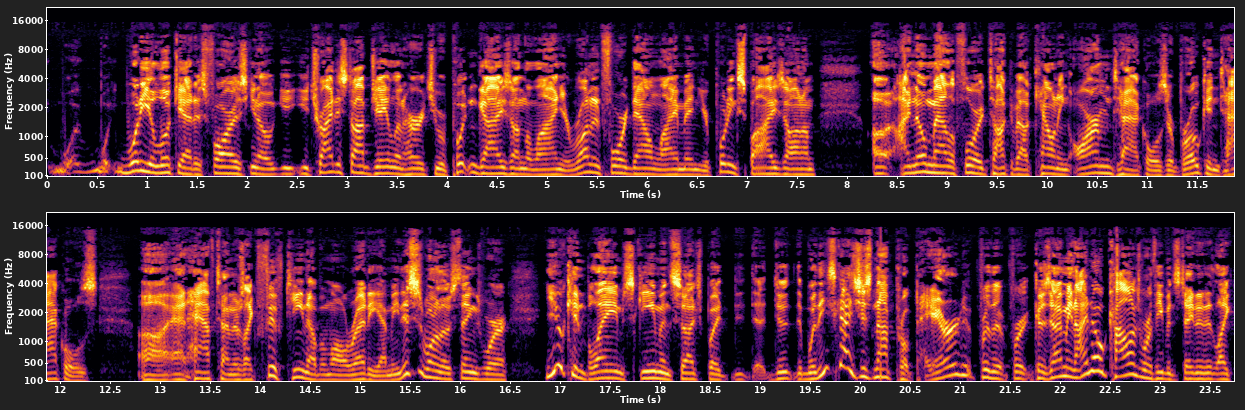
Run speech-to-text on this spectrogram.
what do you look at as far as you know? You, you try to stop Jalen Hurts. You were putting guys on the line. You're running four down linemen. You're putting spies on them. uh, I know Matt LaFleur talked about counting arm tackles or broken tackles uh, at halftime. There's like 15 of them already. I mean, this is one of those things where you can blame scheme and such, but do, were these guys just not prepared for the for? Because I mean, I know Collinsworth even stated it. Like,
